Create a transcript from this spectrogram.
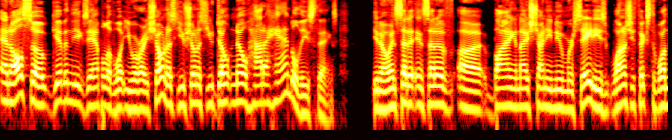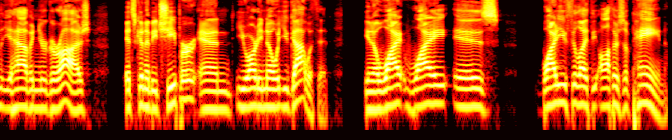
And also, given the example of what you've already shown us, you've shown us you don't know how to handle these things. You know, instead of instead of uh, buying a nice shiny new Mercedes, why don't you fix the one that you have in your garage? It's going to be cheaper, and you already know what you got with it. You know why? Why is why do you feel like the authors of pain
